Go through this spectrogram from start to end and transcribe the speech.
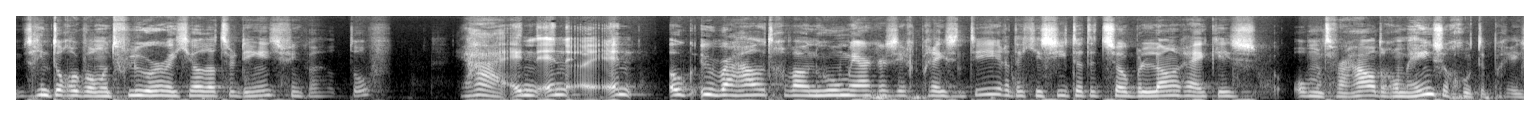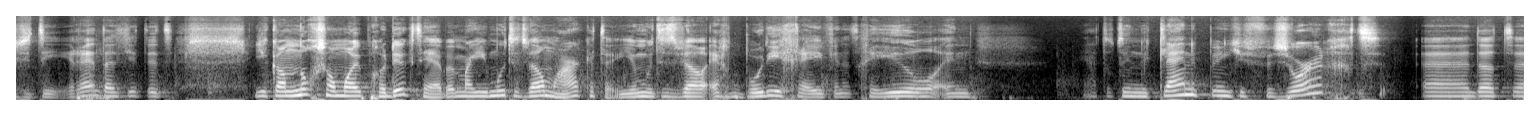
misschien toch ook wel met vloer, weet je wel. Dat soort dingetjes vind ik wel heel tof. Ja, en, en, en ook überhaupt gewoon hoe merken zich presenteren. Dat je ziet dat het zo belangrijk is om het verhaal eromheen zo goed te presenteren. Dat je, het, je kan nog zo'n mooi product hebben, maar je moet het wel marketen. Je moet het wel echt body geven in het geheel. En ja, tot in de kleine puntjes verzorgd. Uh, dat, uh,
